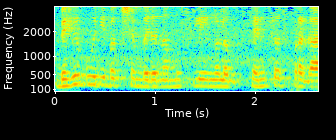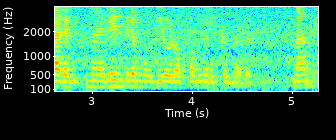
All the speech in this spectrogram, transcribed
ബഹുഭൂരിപക്ഷം വരുന്ന മുസ്ലിങ്ങളും സെൻസസ് പ്രകാരം നരേന്ദ്രമോദിയോടൊപ്പം നിൽക്കുന്നത്. നന്ദി.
